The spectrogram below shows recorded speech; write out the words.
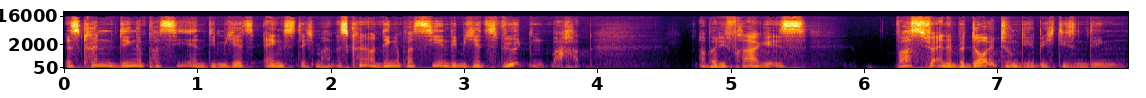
Es können Dinge passieren, die mich jetzt ängstlich machen. Es können auch Dinge passieren, die mich jetzt wütend machen. Aber die Frage ist, was für eine Bedeutung gebe ich diesen Dingen?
